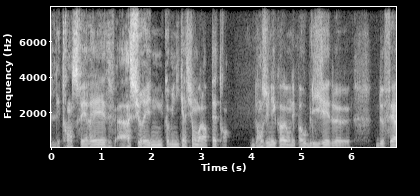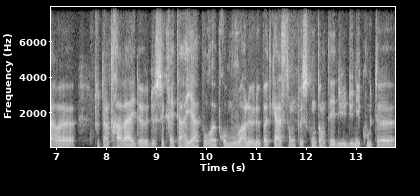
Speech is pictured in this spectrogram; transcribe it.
les transférer, assurer une communication. Alors peut-être dans une école, on n'est pas obligé de, de faire euh, tout un travail de, de secrétariat pour euh, promouvoir le, podcast. On peut se contenter du- d'une écoute euh,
